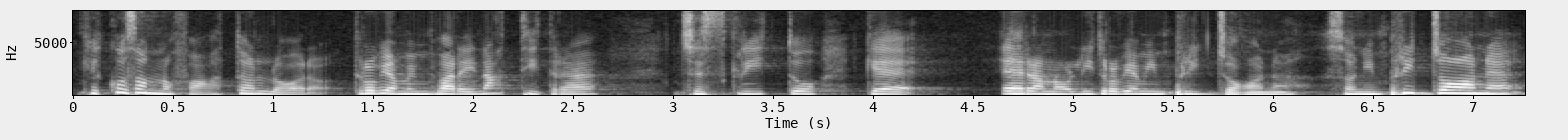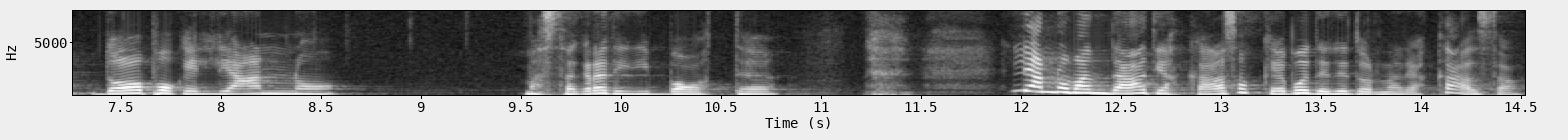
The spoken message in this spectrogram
Che cosa hanno fatto? Allora, troviamo, mi pare, in Atti 3 c'è scritto che erano, li troviamo in prigione. Sono in prigione dopo che li hanno massacrati di botte. li hanno mandati a casa, ok, potete tornare a casa.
